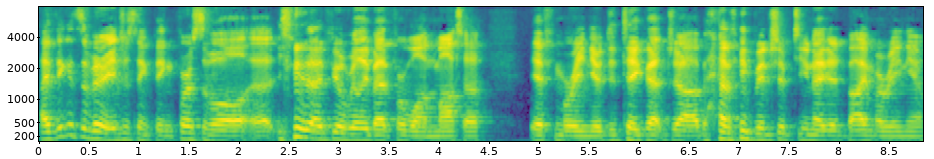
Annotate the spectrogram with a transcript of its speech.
I think it's a very interesting thing. First of all, uh, I'd feel really bad for Juan Mata if Mourinho did take that job, having been shipped to United by Mourinho.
